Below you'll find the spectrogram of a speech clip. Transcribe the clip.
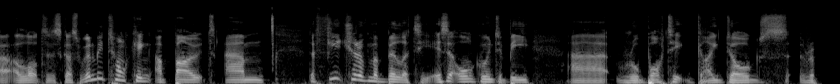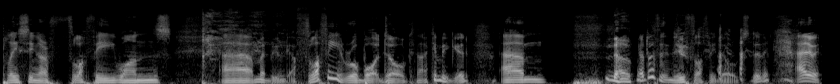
a a lot to discuss. We're going to be talking about um, the future of mobility. Is it all going to be uh, robotic guide dogs replacing our fluffy ones? Uh, maybe we can get a fluffy robot dog. That can be good. Um, No, I don't think they do fluffy dogs, do they? Anyway,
